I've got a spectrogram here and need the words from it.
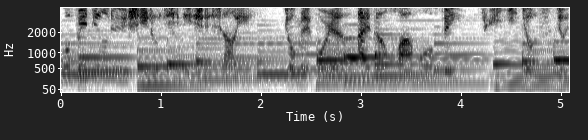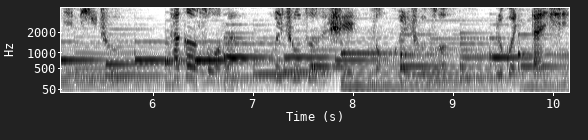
墨菲定律是一种心理学效应，由美国人爱德华·墨菲于1949年提出。他告诉我们，会出错的事总会出错。如果你担心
